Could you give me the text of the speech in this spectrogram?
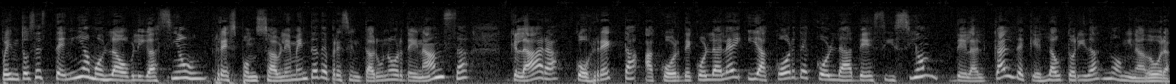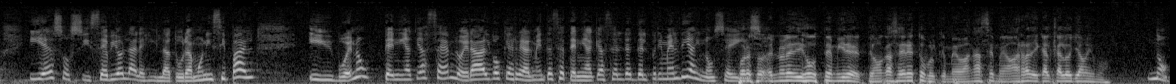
Pues entonces teníamos la obligación responsablemente de presentar una ordenanza clara, correcta, acorde con la ley y acorde con la decisión del alcalde, que es la autoridad nominadora. Y eso sí se vio en la legislatura municipal y bueno, tenía que hacerlo, era algo que realmente se tenía que hacer desde el primer día y no se hizo. Por eso, él no le dijo a usted, mire, tengo que hacer esto porque me van a hacer, me van a radicar Carlos ya mismo. No,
